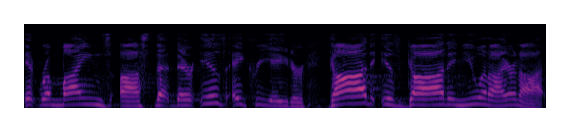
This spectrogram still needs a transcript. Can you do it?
it reminds us that there is a creator. God is God and you and I are not.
